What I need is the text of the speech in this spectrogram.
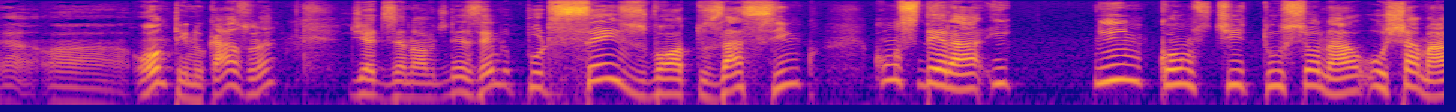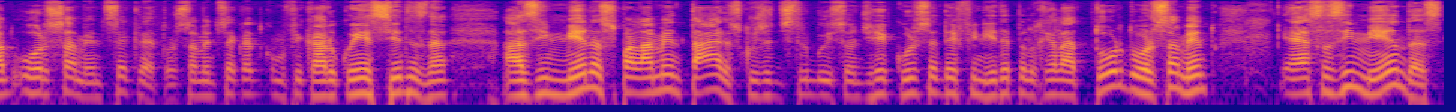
uh, ontem no caso, né, dia 19 de dezembro, por seis votos a cinco, considerar inconstitucional o chamado orçamento secreto. orçamento secreto, como ficaram conhecidas, né, as emendas parlamentares, cuja distribuição de recursos é definida pelo relator do orçamento. Essas emendas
